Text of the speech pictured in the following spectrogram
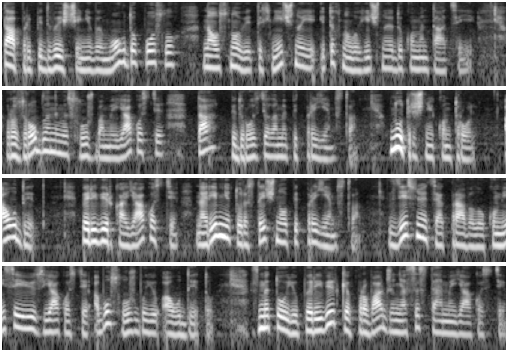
та при підвищенні вимог до послуг на основі технічної і технологічної документації, розробленими службами якості та підрозділами підприємства, внутрішній контроль, аудит, перевірка якості на рівні туристичного підприємства. Здійснюється, як правило, комісією з якості або службою аудиту з метою перевірки впровадження системи якості,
